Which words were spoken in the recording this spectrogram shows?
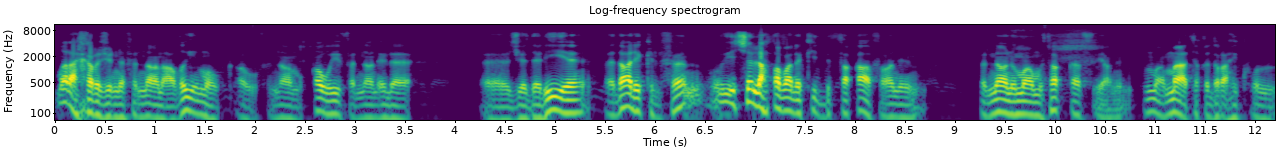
ما راح يخرج لنا فنان عظيم أو أو فنان قوي فنان له آه، جدلية ذلك الفن ويتسلح طبعا أكيد بالثقافة أنا فنان وما. مثقف يعني ما, ما أعتقد راح يكون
